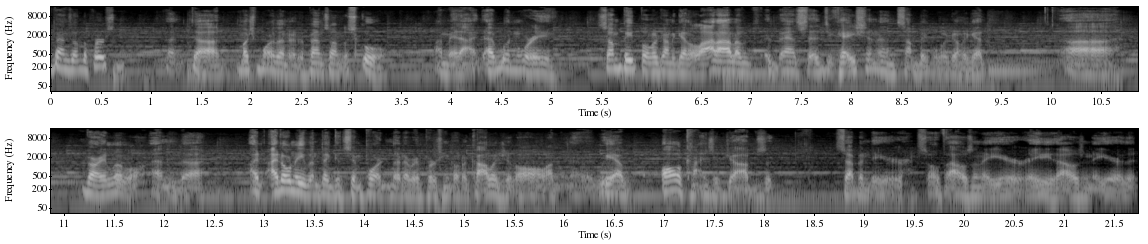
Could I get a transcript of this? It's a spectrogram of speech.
depends on the person, but, uh, much more than it depends on the school. I mean, I, I wouldn't worry. Some people are going to get a lot out of advanced education, and some people are going to get uh, very little. And uh, I, I, don't even think it's important that every person go to college at all. I mean, we have all kinds of jobs at 70 or so thousand a year, 80,000 a year that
